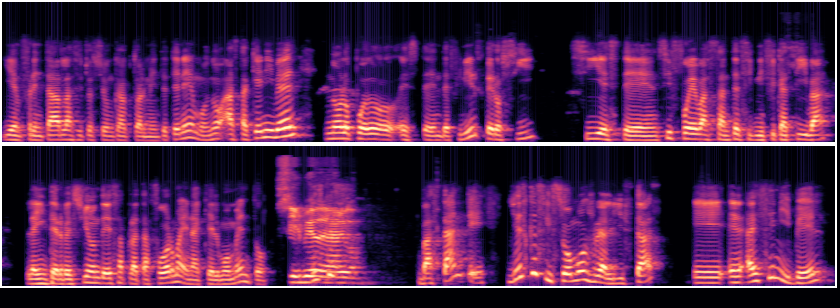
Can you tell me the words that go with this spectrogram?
y enfrentar la situación que actualmente tenemos, ¿no? ¿Hasta qué nivel? No lo puedo este, definir, pero sí, sí, este, sí fue bastante significativa la intervención de esa plataforma en aquel momento. Sirvió de algo. Bastante. Y es que si somos realistas, eh, a ese nivel,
